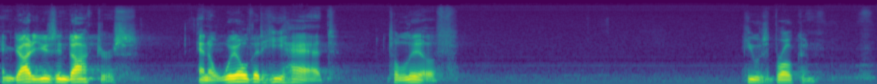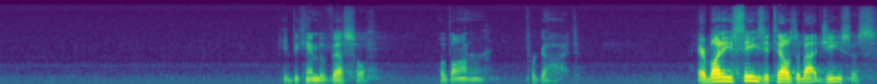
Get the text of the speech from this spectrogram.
and God using doctors, and a will that he had to live, he was broken. He became a vessel of honor for God. Everybody he sees, it tells about Jesus.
